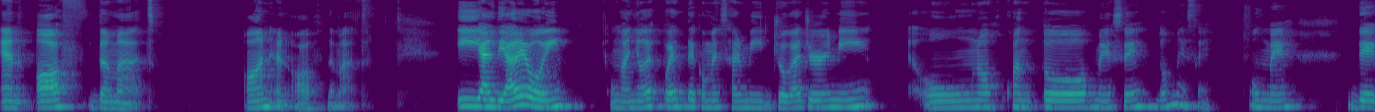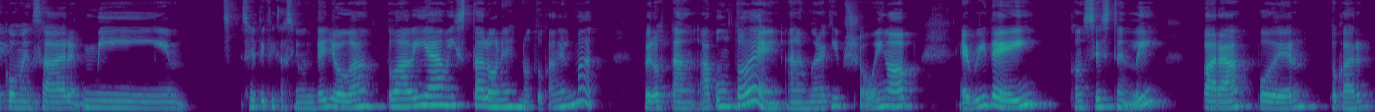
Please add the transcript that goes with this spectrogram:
and off the mat. On and off the mat. Y al día de hoy, un año después de comenzar mi yoga journey, unos cuantos meses, dos meses, un mes de comenzar mi certificación de yoga, todavía mis talones no tocan el mat, pero están a punto de, and I'm gonna keep showing up every day, consistently, para poder tocar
